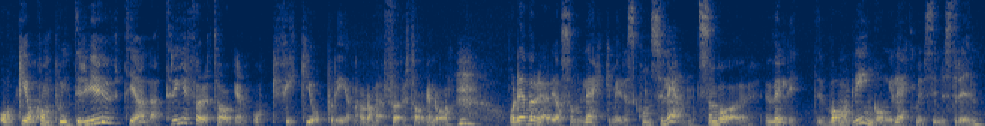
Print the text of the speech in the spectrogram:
Och jag kom på intervju till alla tre företagen och fick jobb på det ena av de här företagen då. Mm. Och där började jag som läkemedelskonsulent som var en väldigt vanlig ingång i läkemedelsindustrin.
